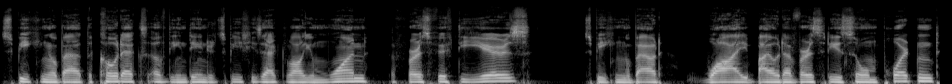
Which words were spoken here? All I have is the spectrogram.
speaking about the Codex of the Endangered Species Act, Volume 1, the first 50 years, speaking about why biodiversity is so important,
